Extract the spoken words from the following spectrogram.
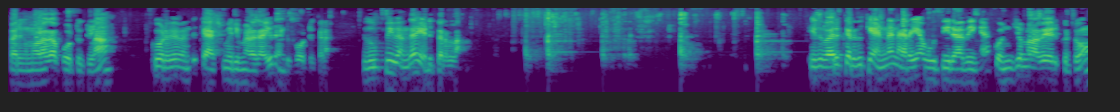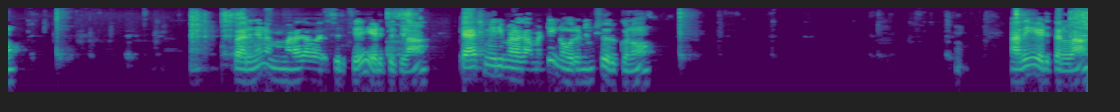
பாருங்க மிளகா போட்டுக்கலாம். கூடவே வந்து காஷ்மீரி மிளகாயும் ரெண்டு போட்டுக்கிறேன். இது உப்பி வந்தா எடுத்துடலாம். இது வறுக்கிறதுக்கு எண்ணெய் நிறைய ஊத்திடாதீங்க. கொஞ்சமாவே இருக்கட்டும். பாருங்க நம்ம மிளகா வறுத்துருச்சு. எடுத்துக்கலாம். காஷ்மீரி மிளகா மட்டும் இன்னும் ஒரு நிமிஷம் இருக்கணும். அதையும் எடுத்துடலாம்.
